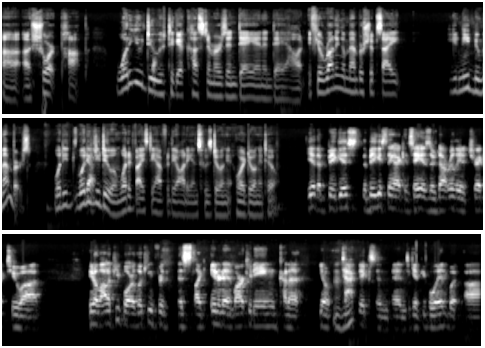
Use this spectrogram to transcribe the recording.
uh, a short pop. What do you do to get customers in day in and day out? If you're running a membership site, you need new members. What did what did you do, and what advice do you have for the audience who's doing it, who are doing it too? yeah, the biggest the biggest thing I can say is there's not really a trick to. Uh, you know, a lot of people are looking for this like internet marketing kind of you know Mhm. tactics and and to get people in, but uh,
